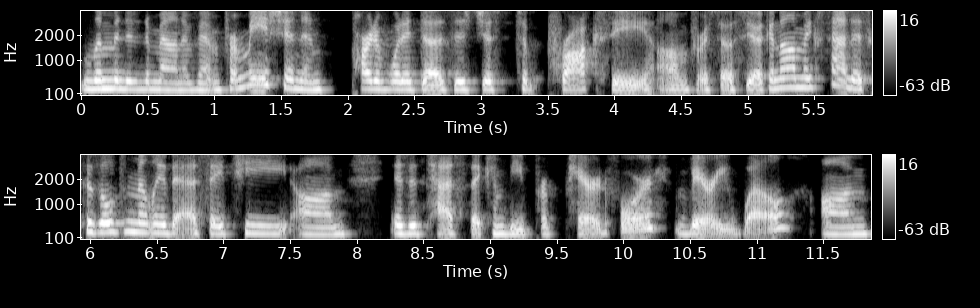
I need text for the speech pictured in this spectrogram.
limited amount of information and part of what it does is just to proxy um, for socioeconomic status because ultimately the sat um, is a test that can be prepared for very well um,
